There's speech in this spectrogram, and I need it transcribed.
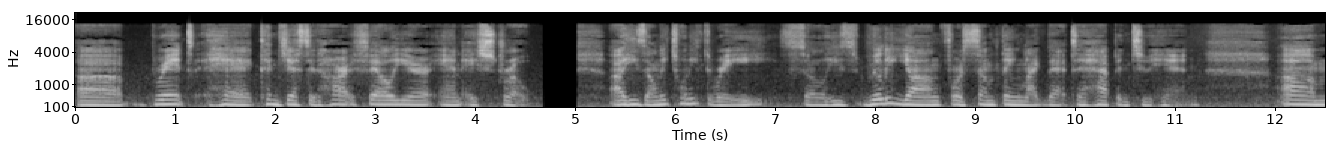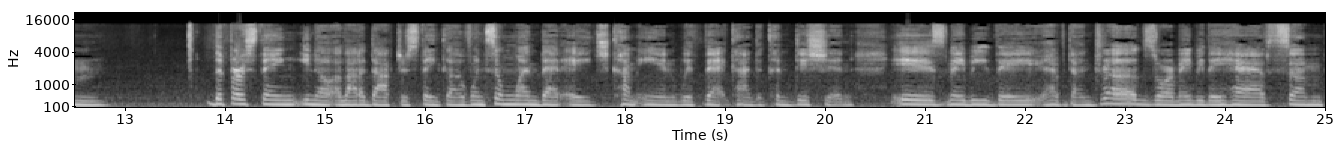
uh, Brent had congested heart failure and a stroke. Uh, he's only 23, so he's really young for something like that to happen to him. Um, the first thing you know a lot of doctors think of when someone that age come in with that kind of condition is maybe they have done drugs or maybe they have some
